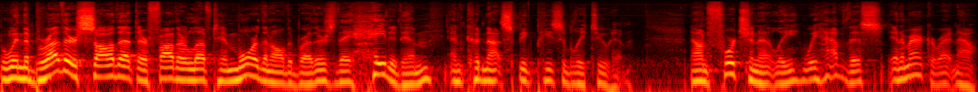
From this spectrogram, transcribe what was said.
But when the brothers saw that their father loved him more than all the brothers, they hated him and could not speak peaceably to him. Now, unfortunately, we have this in America right now.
